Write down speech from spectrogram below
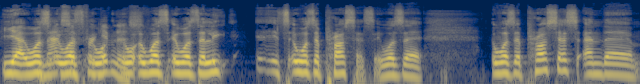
yeah, it was it was it forgiveness. it was it was a it's it was a process. It was a it was a process, and the,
